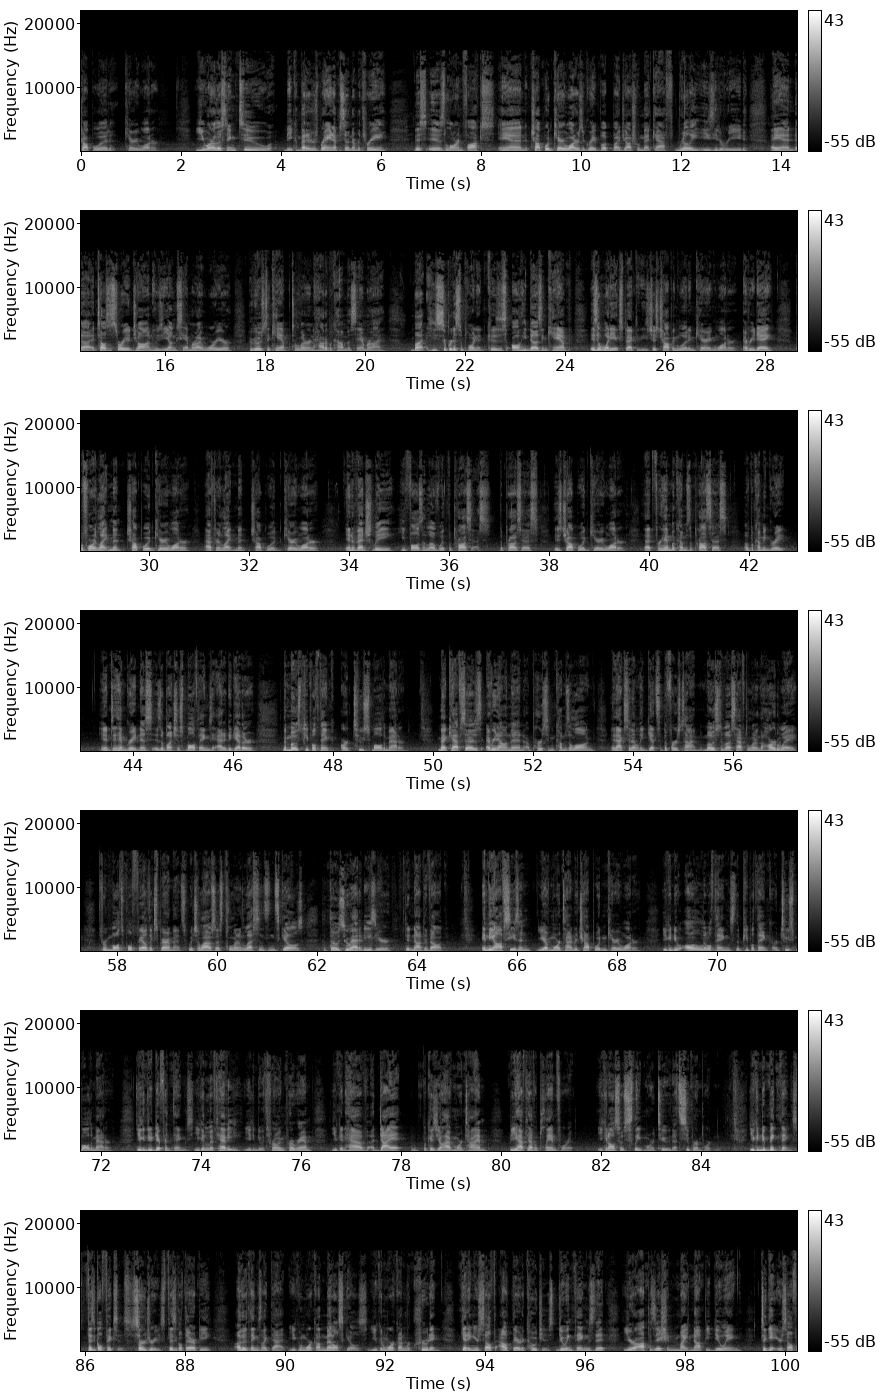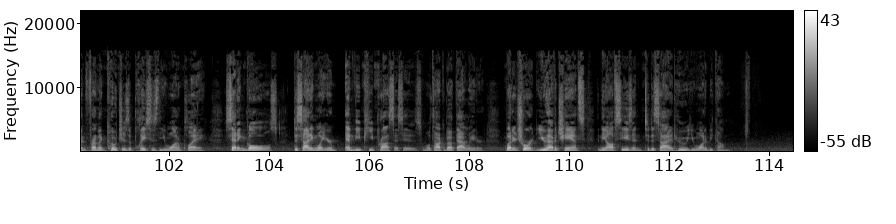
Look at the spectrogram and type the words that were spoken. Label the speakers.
Speaker 1: chop wood, carry water. You are listening to The Competitor's Brain, episode number three. This is Loren Foxx. And Chop Wood, Carry Water is a great book by Joshua Medcalf, really easy to read. And uh, it tells the story of John, who's a young samurai warrior who goes to camp to learn how to become a samurai. But he's super disappointed because all he does in camp isn't what he expected. He's just chopping wood and carrying water every day. Before enlightenment, chop wood, carry water. After enlightenment, chop wood, carry water. And eventually, he falls in love with the process. The process is chop wood, carry water. That for him becomes the process of becoming great. And to him, greatness is a bunch of small things added together that most people think are too small to matter. Medcalf says every now and then a person comes along and accidentally gets it the first time. Most of us have to learn the hard way through multiple failed experiments, which allows us to learn lessons and skills that those who had it easier did not develop. In the off season, you have more time to chop wood and carry water. You can do all the little things that people think are too small to matter. You can do different things. You can lift heavy, you can do a throwing program, you can have a diet because you'll have more time but you have to have a plan for it. You can also sleep more too. That's super important. You can do big things, physical fixes, surgeries, physical therapy, other things like that. You can work on mental skills. You can work on recruiting, getting yourself out there to coaches, doing things that your opposition might not be doing to get yourself in front of the coaches at places that you want to play, setting goals, deciding what your MVP process is. We'll talk about that later. But in short, you have a chance in the off season to decide who you want to become.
